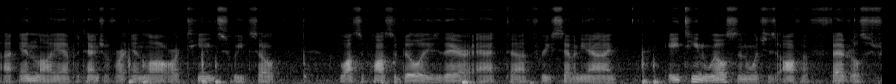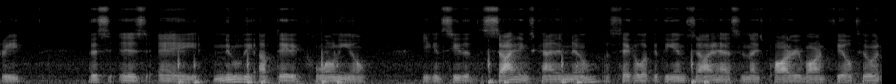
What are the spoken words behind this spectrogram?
uh, in law, yeah, potential for in law or teen suite. So lots of possibilities there at uh, 379. 18 Wilson, which is off of Federal Street. This is a newly updated colonial. You can see that the siding's kind of new. Let's take a look at the inside. It has some nice pottery barn feel to it.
